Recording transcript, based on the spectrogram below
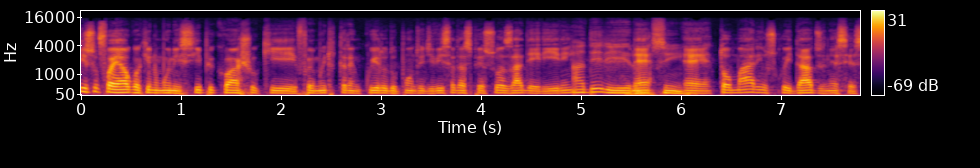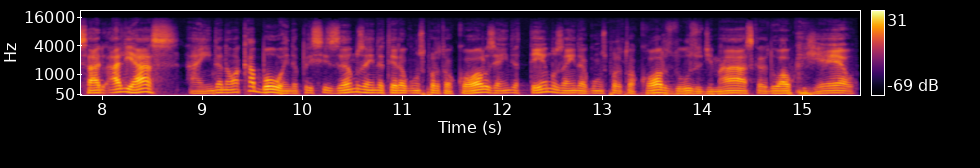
isso foi algo aqui no município que eu acho que foi muito tranquilo do ponto de vista das pessoas aderirem. Aderiram, né? sim. É, tomarem os cuidados necessários. Aliás, ainda não acabou, ainda precisamos ainda ter alguns protocolos, e ainda temos ainda alguns protocolos do uso de máscara, do álcool gel,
